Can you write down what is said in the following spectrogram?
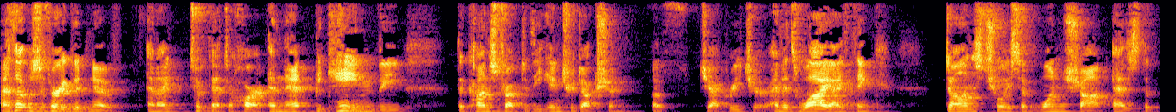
And I thought it was a very good note. And I took that to heart. And that became the, the construct of the introduction of Jack Reacher. And it's why I think Don's choice of One Shot as the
